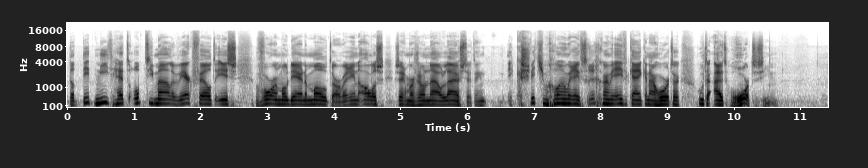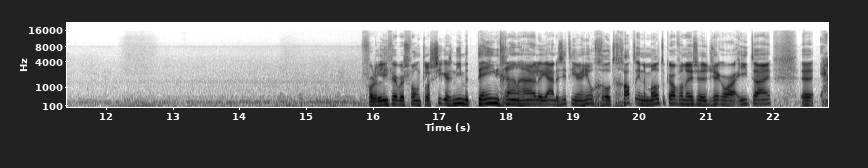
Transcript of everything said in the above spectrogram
dat dit niet het optimale werkveld is voor een moderne motor, waarin alles zeg maar zo nauw luistert. En ik switch hem gewoon weer even terug. Gaan we even kijken naar Horter, hoe het eruit hoort te zien. Voor de liefhebbers van klassiekers niet meteen gaan huilen. Ja, er zit hier een heel groot gat in de motorkap van deze Jaguar E-Type. Uh, ja,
